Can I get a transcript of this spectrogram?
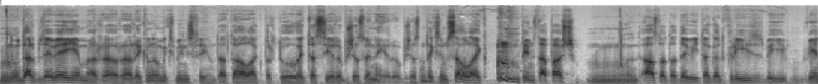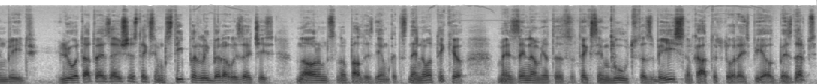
nu, darba devējiem, ar, ar, ar ekonomikas ministriju un tā tālāk par to, vai tas ierobežos vai neierobežos. Nu, teiksim, savulaik pirms tā paša 8. un 9. gada krīzes bija vienbrīd ļoti atvēsējušies, teiksim, stipri liberalizēt šīs normas. Nu, paldies Dievam, ka tas nenotika. Mēs zinām, ja tas teiksim, būtu tas bijis, nu, kā tur toreiz pieauga bezdarbs.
